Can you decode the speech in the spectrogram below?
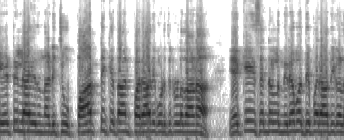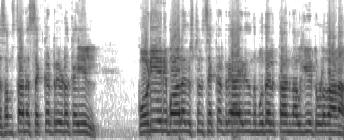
കേട്ടില്ല എന്ന് നടിച്ചു. പാർട്ടിക്ക് താൻ പരാതി കൊടുത്തിട്ടുള്ളതാണ്. എ കെ സെന്ററിൽ നിരവധി പരാതികൾ സംസ്ഥാന സെക്രട്ടറിയുടെ കയ്യിൽ. കോടിയേരി ബാലകൃഷ്ണൻ സെക്രട്ടറി ആയിരുന്നത് മുതൽ താൻ നൽകിയിട്ടുള്ളതാണ്.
